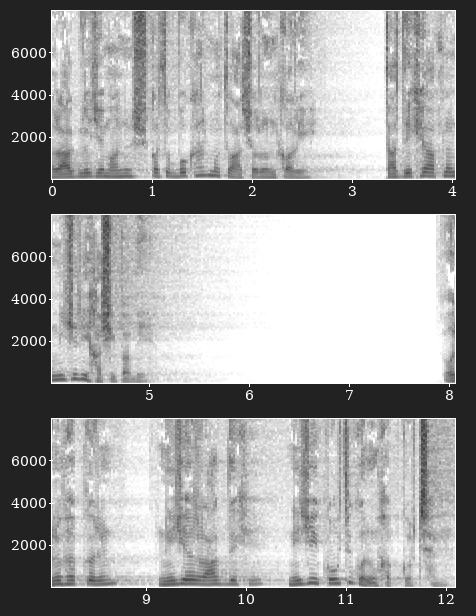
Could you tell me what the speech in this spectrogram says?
রাগলে যে মানুষ কত বোকার মতো আচরণ করে, তা দেখে আপনার নিজেরই হাসি পাবে। অনুভব করুন, নিজের রাগ দেখে নিজেই কৌতুক অনুভব করছেন।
